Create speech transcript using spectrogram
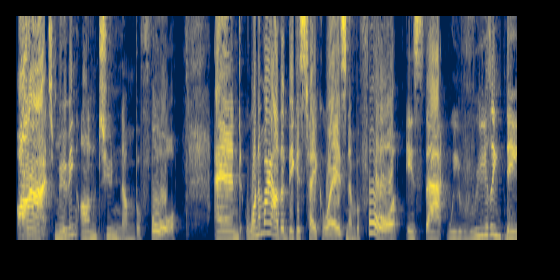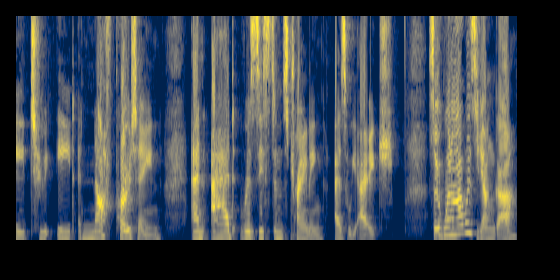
All right, moving on to number four. And one of my other biggest takeaways, number four, is that we really need to eat enough protein and add resistance training as we age. So, when I was younger,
